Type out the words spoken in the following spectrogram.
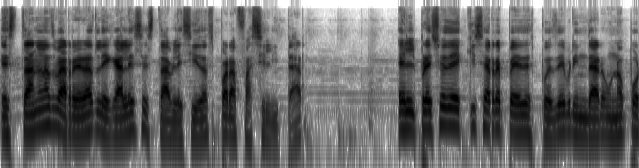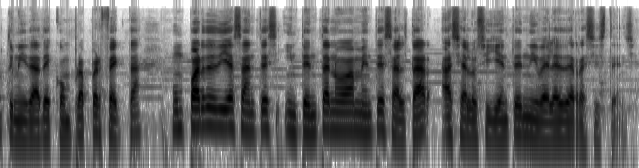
¿Están las barreras legales establecidas para facilitar? El precio de XRP después de brindar una oportunidad de compra perfecta, un par de días antes intenta nuevamente saltar hacia los siguientes niveles de resistencia.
